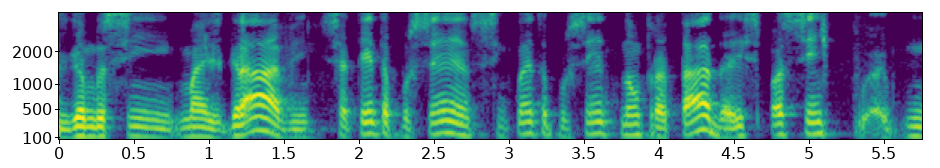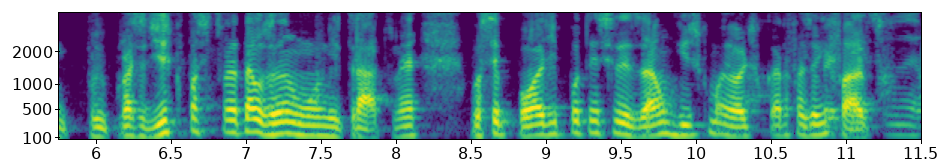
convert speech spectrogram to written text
digamos assim, mais grave, 70%, 50% não tratada, esse paciente, por causa disso que o paciente vai estar usando um nitrato, né? Você pode potencializar um risco maior de o cara fazer um infarto. Né,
